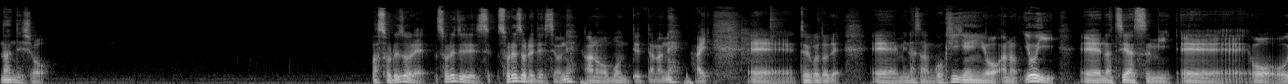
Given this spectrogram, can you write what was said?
ー、なんでしょう？まあ、それぞれ、それぞれです、それぞれですよね。あの、お盆って言ったらね。はい。えー、ということで、えー、皆さんごきげんよう。あの、良い、えー、夏休み、えー、を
